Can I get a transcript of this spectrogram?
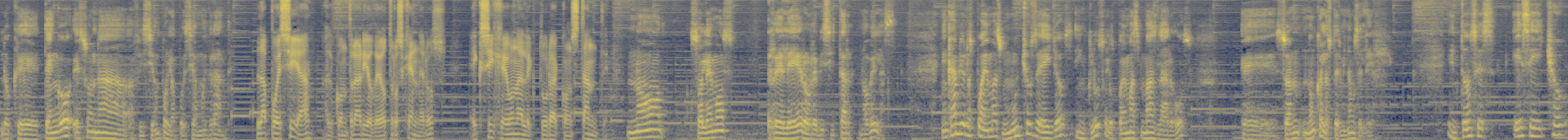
Lo que tengo es una afición por la poesía muy grande. La poesía, al contrario de otros géneros, exige una lectura constante. No solemos releer o revisitar novelas. En cambio, los poemas, muchos de ellos, incluso los poemas más largos, eh, son, nunca los terminamos de leer. Entonces, ese hecho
